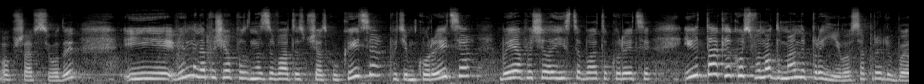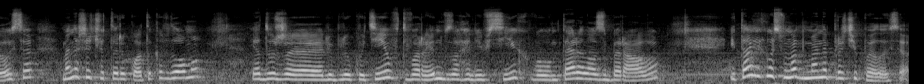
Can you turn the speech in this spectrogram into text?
взагалі всюди. І він мене почав називати спочатку киця, потім куриця, бо я почала їсти багато куриці. І так якось воно до мене приїлося, прилюбилося. У мене ще чотири котика вдома. Я дуже люблю котів, тварин, взагалі всіх, волонтерила, збирала. І так якось воно до мене причепилося.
